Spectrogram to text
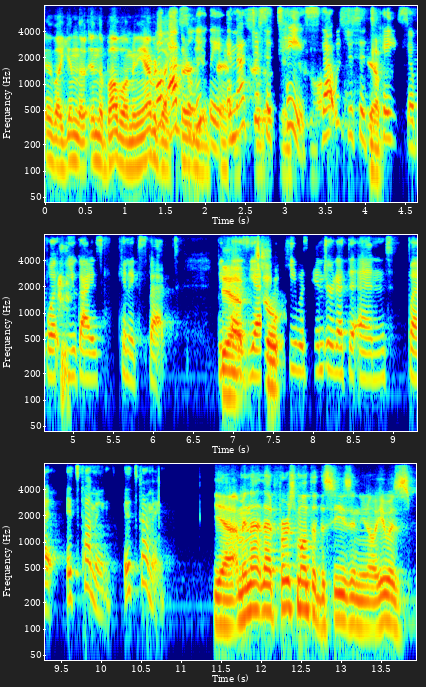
like in the in the bubble. I mean, he averaged Oh, like 30 and absolutely. And that's just a kind of games. taste. That was just a Yeah. taste of what you guys can expect. Yeah, Because yeah, so- he was injured at the end, but it's coming. It's coming. Yeah, I mean that, that first month of the season, you know, he was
